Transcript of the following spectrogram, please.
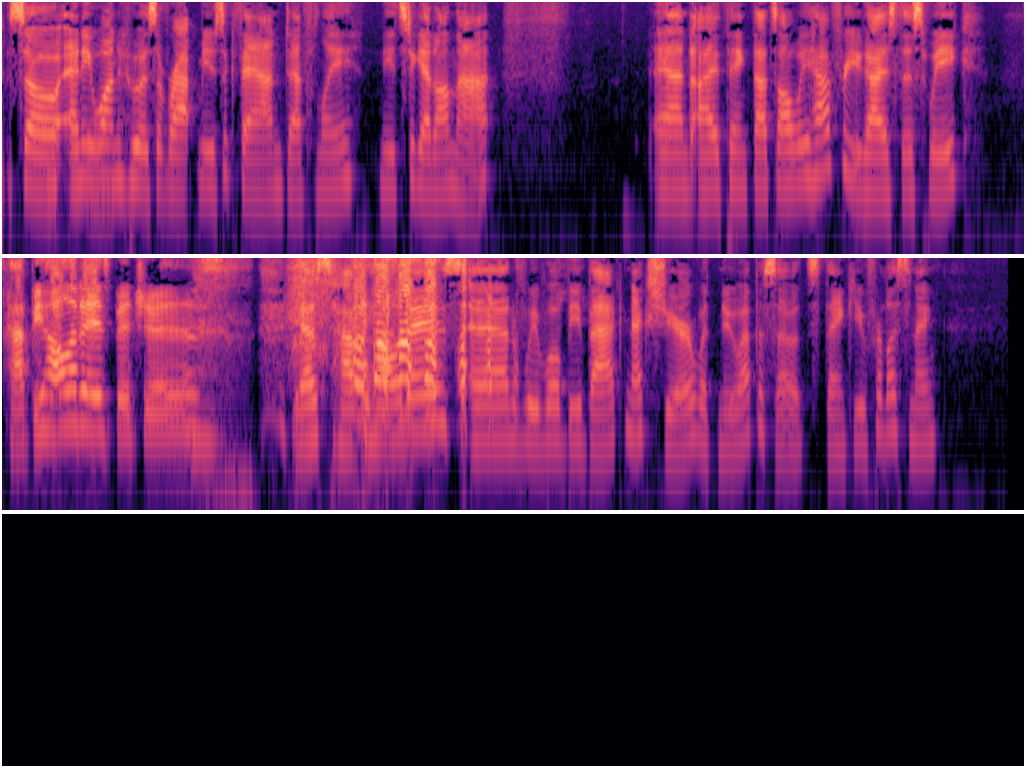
So mm-hmm. anyone who is a rap music fan definitely needs to get on that. And I think that's all we have for you guys this week. Happy holidays, bitches. Yes, happy holidays, and we will be back next year with new episodes. Thank you for listening.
